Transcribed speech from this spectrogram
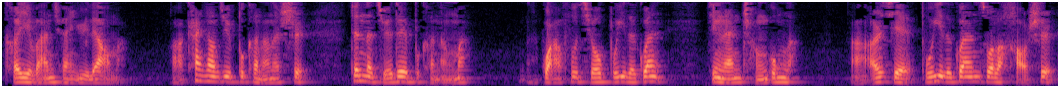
可以完全预料吗？啊，看上去不可能的事，真的绝对不可能吗？寡妇求不义的官，竟然成功了啊！而且不义的官做了好事。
